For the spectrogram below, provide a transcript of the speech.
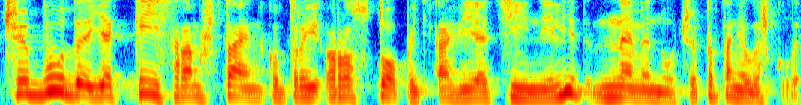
Чи буде якийсь Рамштайн, котрий розтопить авіаційний лід, неминуче питання лише коли.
